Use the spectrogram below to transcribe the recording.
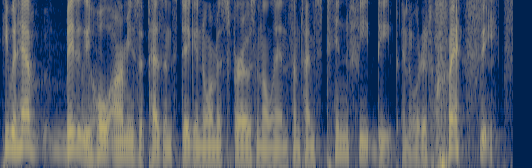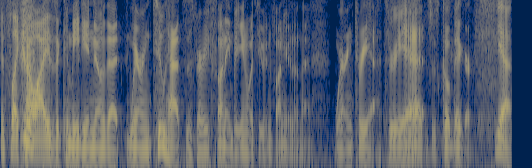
he would have basically whole armies of peasants dig enormous furrows in the land, sometimes 10 feet deep, in order to plant seeds. It's like how I, as a comedian, know that wearing two hats is very funny, but you know what's even funnier than that? Wearing three hats. Three Yeah, hats. Just go bigger. Yeah,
